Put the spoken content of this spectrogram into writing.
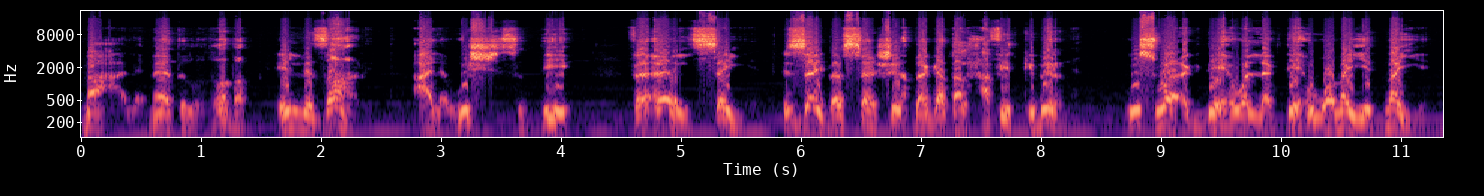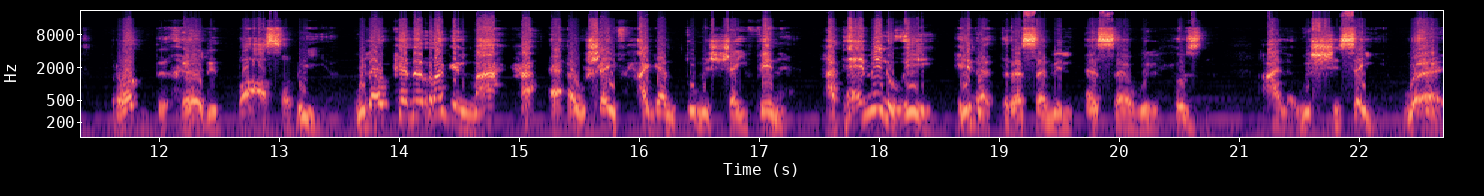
مع علامات الغضب اللي ظهرت على وش صديق. فقال سيد إزاي بس يا شيخ؟ ده قتل حفيد كبرنا. وسواء كده ولا كده هو ميت ميت. رد خالد بعصبية. ولو كان الراجل معاه حق أو شايف حاجة أنتوا مش شايفينها هتعملوا إيه؟ هنا اترسم الاسى والحزن على وش سيد. وقال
